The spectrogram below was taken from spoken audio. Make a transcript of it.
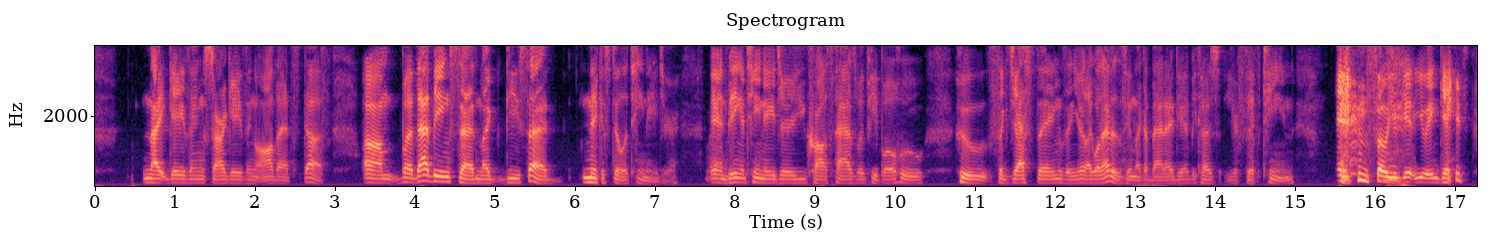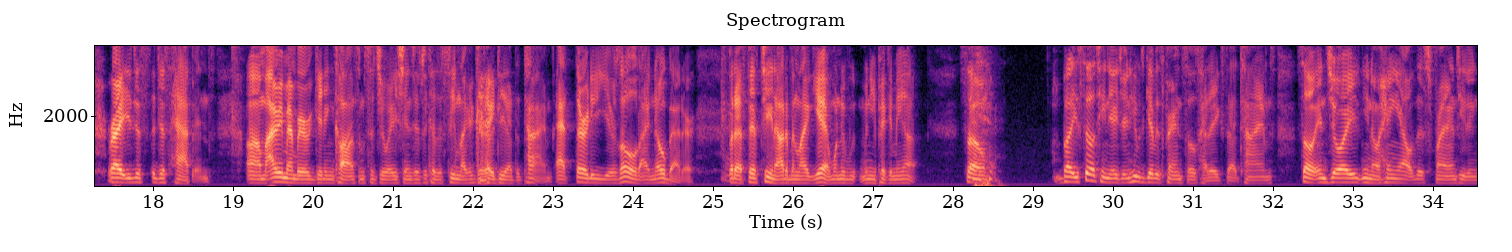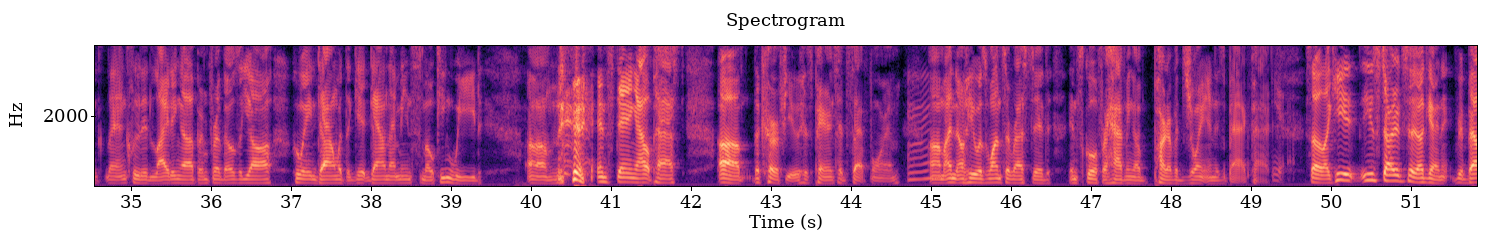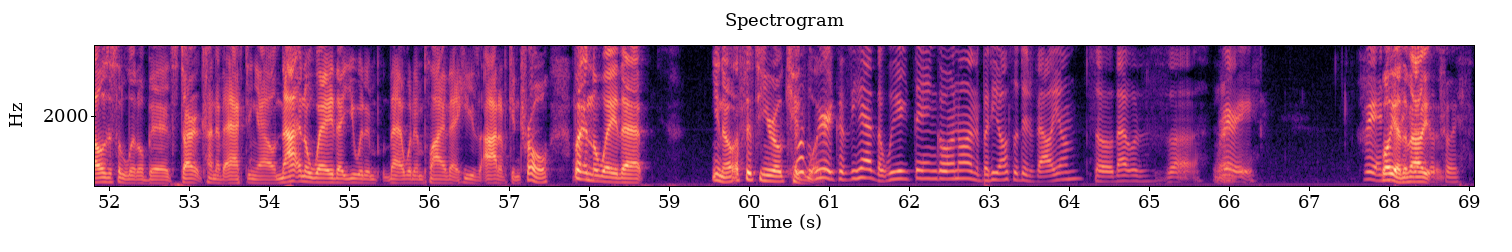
night gazing, stargazing, all that stuff. Um, but that being said, like Dee said, Nick is still a teenager. Right. And being a teenager, you cross paths with people who who suggest things, and you're like, "Well, that doesn't seem like a bad idea because you're 15." And so you get you engage, right? You just it just happens. Um, I remember getting caught in some situations just because it seemed like a good idea at the time. At 30 years old, I know better. But at 15, I would have been like, yeah, when when you picking me up? So, but he's still a teenager, and he would give his parents those headaches at times. So enjoy, you know, hanging out with his friends. He didn't, that included lighting up, and for those of y'all who ain't down with the get down, that means smoking weed, um, and staying out past uh, the curfew his parents had set for him. Mm-hmm. Um, I know he was once arrested in school for having a part of a joint in his backpack. Yeah. So like he he started to again rebel just a little bit, start kind of acting out, not in a way that you would that would imply that he's out of control, but in the way that you know a 15 year old kid. It was would. weird because he had the weird thing going on, but he also did Valium, so that was uh, very right. very well. Yeah, the Valium choice.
